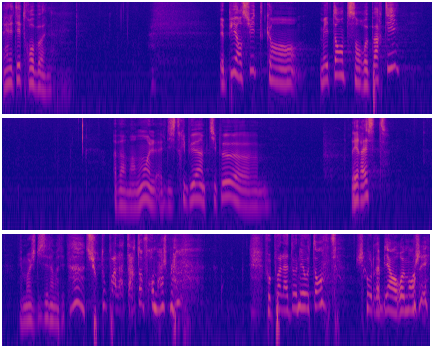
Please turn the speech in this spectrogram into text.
elle était trop bonne. Et puis ensuite, quand mes tantes sont reparties, ah ben, maman, elle, distribuait un petit peu euh, les restes. Et moi, je disais dans ma tête, ah, surtout pas la tarte au fromage blanc. Faut pas la donner aux tantes. Je voudrais bien en remanger.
